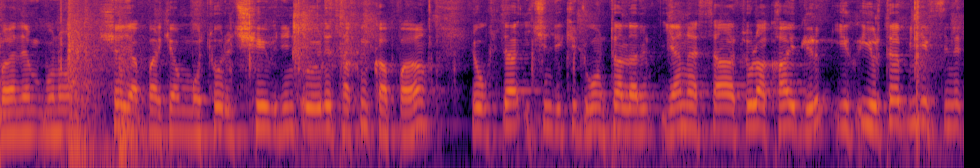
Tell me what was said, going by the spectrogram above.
Madem bunu şey yaparken motoru çevirin öyle takın kapağı. Yoksa içindeki contaların yana sağa sola kaydırıp yı- yırtabilirsiniz.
